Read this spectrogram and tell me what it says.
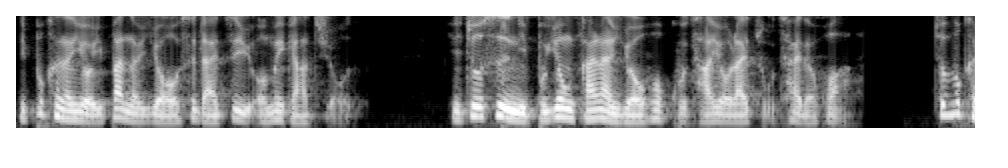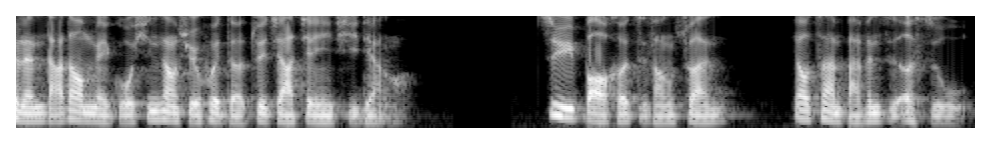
你不可能有一半的油是来自于欧米伽九的。也就是你不用橄榄油或苦茶油来煮菜的话，就不可能达到美国心脏学会的最佳建议剂量哦。至于饱和脂肪酸要占百分之二十五，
